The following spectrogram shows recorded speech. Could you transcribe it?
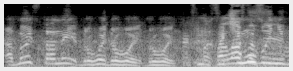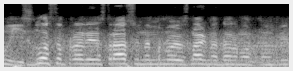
одной страны, другой другой, другой? Согласно Почему вы не свид- выяснили? Свидетельство про регистрацию номерной знак на данном автомобиле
